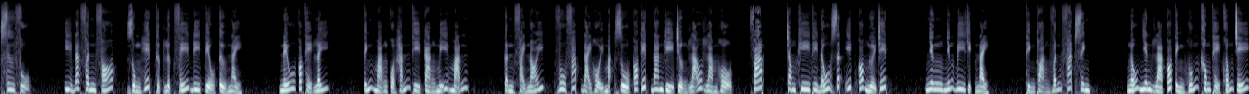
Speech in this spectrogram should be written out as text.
Sư phụ. Y đã phân phó. Dùng hết thực lực phế đi tiểu tử này. Nếu có thể lấy. Tính mạng của hắn thì càng mỹ mãn. Cần phải nói. Vu Pháp Đại hội mặc dù có kết đan kỳ trưởng lão làm hộ. Pháp. Trong khi thi đấu rất ít có người chết. Nhưng những bi kịch này. Thỉnh thoảng vẫn phát sinh. ngẫu nhiên là có tình huống không thể khống chế.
